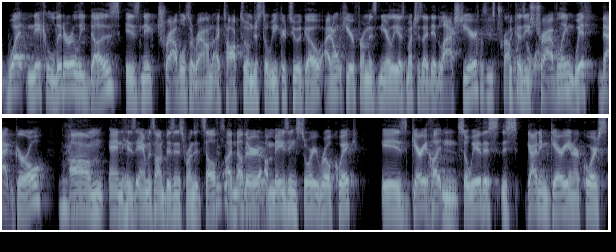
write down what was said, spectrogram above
what Nick literally does is Nick travels around. I talked to him just a week or two ago. I don't hear from as nearly as much as I did last year 'Cause he's traveling because he's traveling with that girl. Um, and his Amazon business runs itself. He's a funny Another amazing story, real quick, is Gary Hutton. So we have this this guy named Gary in our course.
